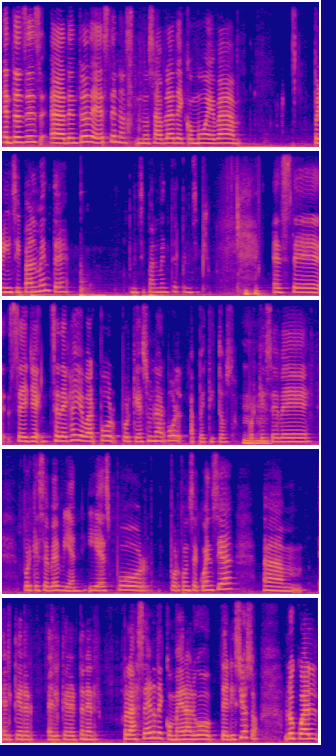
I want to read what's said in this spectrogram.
Entonces, uh, dentro de este nos, nos habla de cómo Eva principalmente principalmente el principio. este se, se, deja llevar por porque es un árbol apetitoso, porque se ve porque se ve bien y es por por consecuencia el querer el querer tener placer de comer algo delicioso, lo cual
